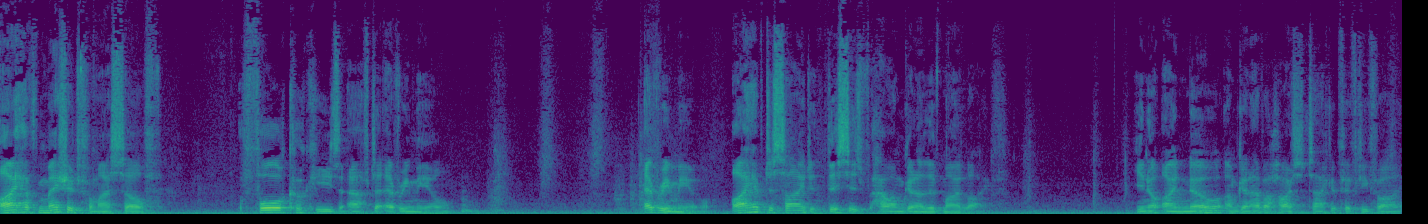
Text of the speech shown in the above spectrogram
I have measured for myself four cookies after every meal. Every meal. I have decided this is how I'm going to live my life you know, I know I'm going to have a heart attack at 55,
